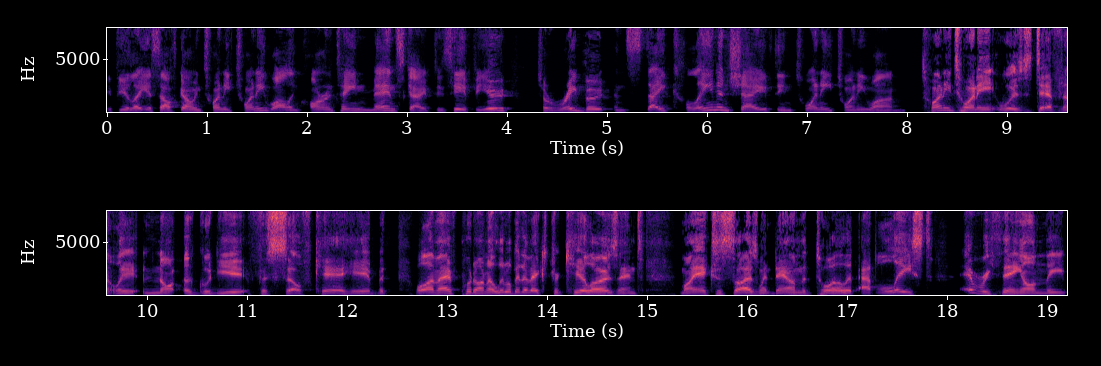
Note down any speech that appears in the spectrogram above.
If you let yourself go in 2020 while in quarantine, Manscaped is here for you to reboot and stay clean and shaved in 2021. 2020 was definitely not a good year for self care here, but while I may have put on a little bit of extra kilos and my exercise went down the toilet, at least everything on the,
